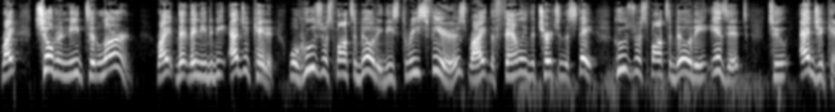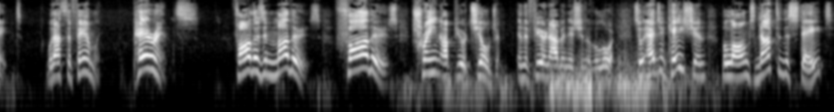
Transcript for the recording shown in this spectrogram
right? Children need to learn, right? They, need to be educated. Well, whose responsibility? These three spheres, right? The family, the church, and the state. Whose responsibility is it to educate? Well, that's the family. Parents, fathers and mothers. Fathers, train up your children in the fear and admonition of the Lord. So education belongs not to the state,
